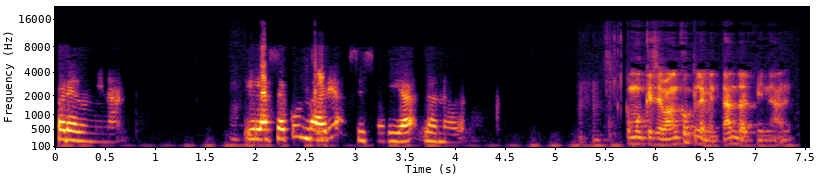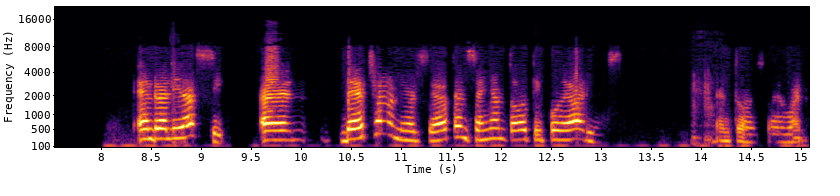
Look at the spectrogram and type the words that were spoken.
predominante. Y la secundaria sí sería la neurológica. Como que se van complementando al final. En realidad sí. de hecho, en la universidad te enseñan todo tipo de áreas. Entonces, bueno.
